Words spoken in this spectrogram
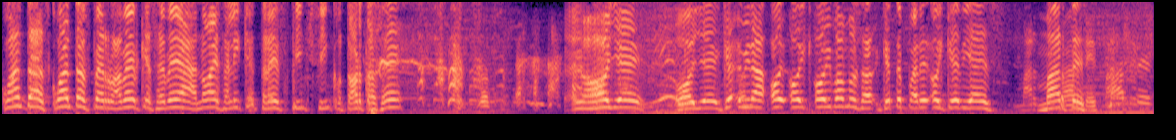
¿Cuántas? ¿Cuántas, perro? A ver, que se vea. No va a salir que tres, pinches cinco tortas, ¿eh? Eh, Oye, oye, ¿qué- mira, hoy, hoy, hoy vamos a... ¿Qué te parece? ¿Hoy qué día es? Martes. Martes. Martes.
